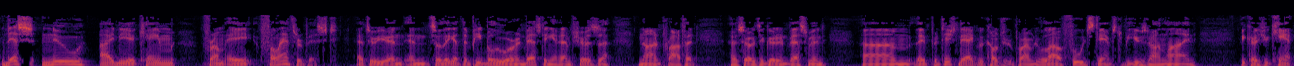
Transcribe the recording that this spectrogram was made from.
This new idea came from a philanthropist. That's who you and, and so they get the people who are investing in it. I'm sure it's a nonprofit, uh, so it's a good investment. Um, they petitioned the agriculture department to allow food stamps to be used online because you can't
